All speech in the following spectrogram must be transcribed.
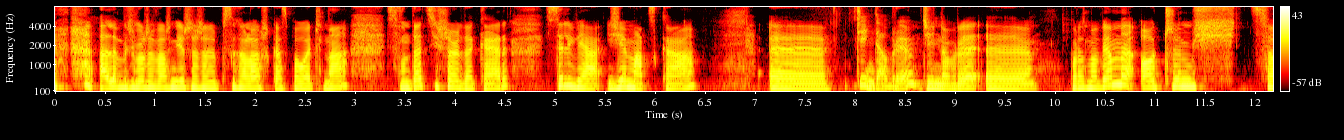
ale być może ważniejsze, że psycholożka społeczna z Fundacji Share the Care, Sylwia Ziemacka. Dzień dobry. Dzień dobry. E, porozmawiamy o czymś, co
